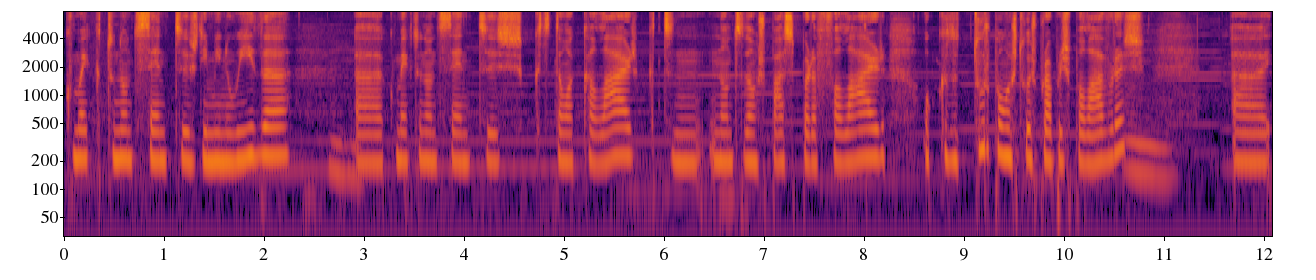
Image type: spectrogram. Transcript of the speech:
como é que tu não te sentes diminuída Uhum. Uh, como é que tu não te sentes que te estão a calar, que te, não te dão espaço para falar ou que deturpam as tuas próprias palavras? Uhum. Uh,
